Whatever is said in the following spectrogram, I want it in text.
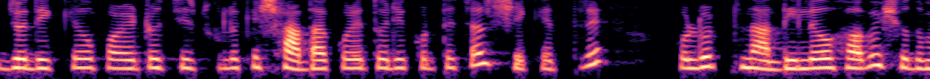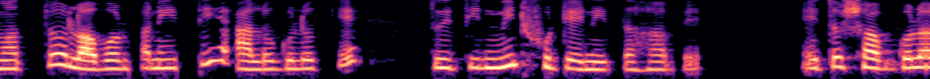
যদি কেউ পটেটো চিপসগুলোকে সাদা করে তৈরি করতে চান, সেক্ষেত্রে হলুদ না দিলেও হবে। শুধুমাত্র লবণ পানিতে আলুগুলোকে দুই তিন মিনিট ফুটিয়ে নিতে হবে। এই তো সবগুলো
